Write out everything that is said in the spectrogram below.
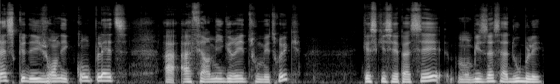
presque des journées complètes à, à faire migrer tous mes trucs. Qu'est-ce qui s'est passé? Mon business a doublé.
